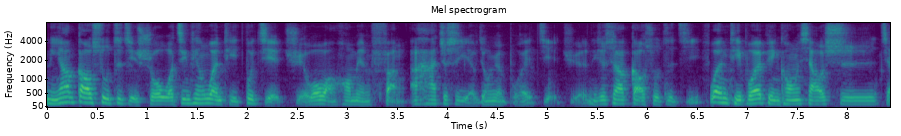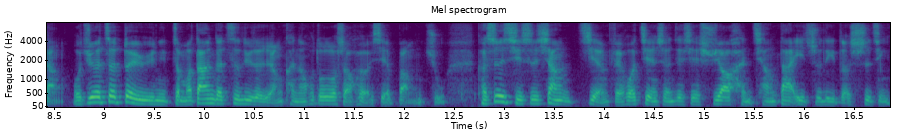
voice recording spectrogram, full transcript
你要告诉自己说，我今天问题不解决，我往后面放啊，它就是也永远不会解决。你就是要告诉自己，问题不会凭空消失。这样，我觉得这对于你怎么当一个自律的人，可能会多多少少会有一些帮助。可是其实像减肥或健身这些需要很强大意志力的事情，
